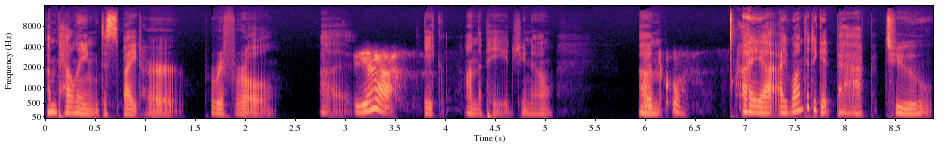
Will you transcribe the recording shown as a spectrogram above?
compelling despite her peripheral uh, Yeah, take on the page. You know, that's um, cool. I uh, I wanted to get back to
